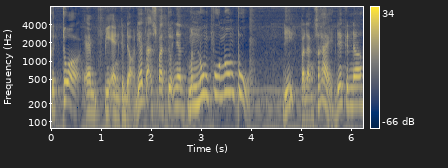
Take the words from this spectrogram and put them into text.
ketua MPN Kedah, dia tak sepatutnya menumpu-numpu di Padang Serai. Dia kena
